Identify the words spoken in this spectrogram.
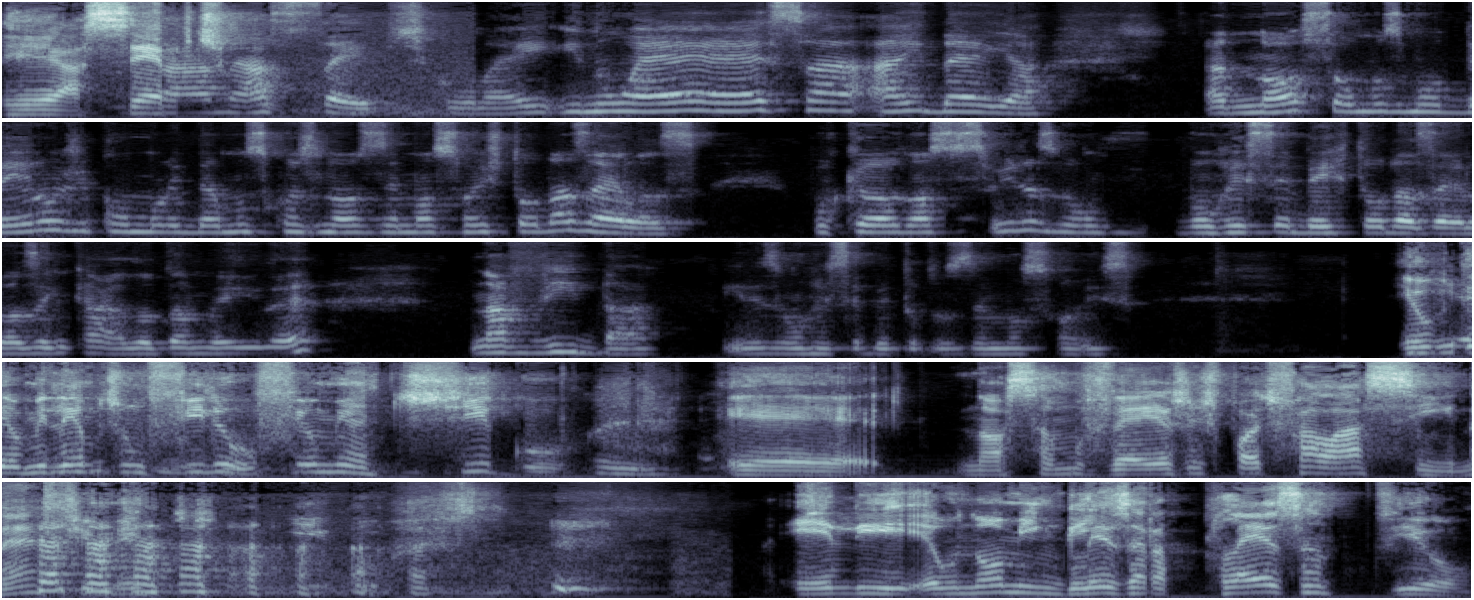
É asséptico. Asséptico, né? E não é essa a ideia. Nós somos modelos de como lidamos com as nossas emoções, todas elas. Porque os nossos filhos vão, vão receber todas elas em casa também, né? Na vida eles vão receber todas as emoções. Eu, eu me lembro de um filho, um filme antigo, hum. é, nós somos velhos, a gente pode falar assim, né? Filme antigo. Ele, o nome em inglês era Pleasantville.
